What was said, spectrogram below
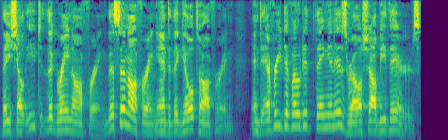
They shall eat the grain offering, the sin offering, and the guilt offering, and every devoted thing in Israel shall be theirs.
